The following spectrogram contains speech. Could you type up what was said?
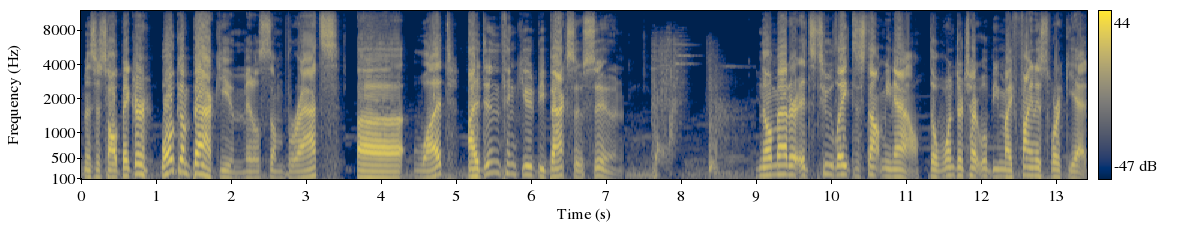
Mr. Saltbaker? Welcome back, you middlesome brats. Uh, what? I didn't think you'd be back so soon. No matter, it's too late to stop me now. The Wonder Tart will be my finest work yet.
